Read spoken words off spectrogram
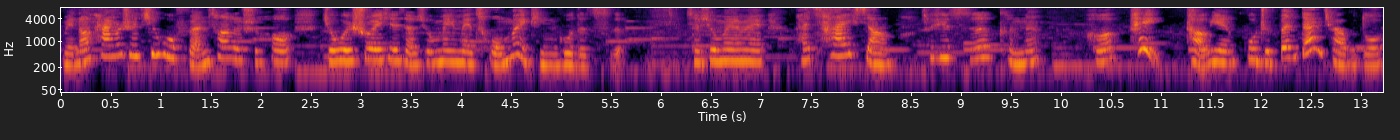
每当他们生气或烦躁的时候，就会说一些小熊妹妹从没听过的词。小熊妹妹还猜想这些词可能和“呸”讨厌或者笨蛋差不多，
